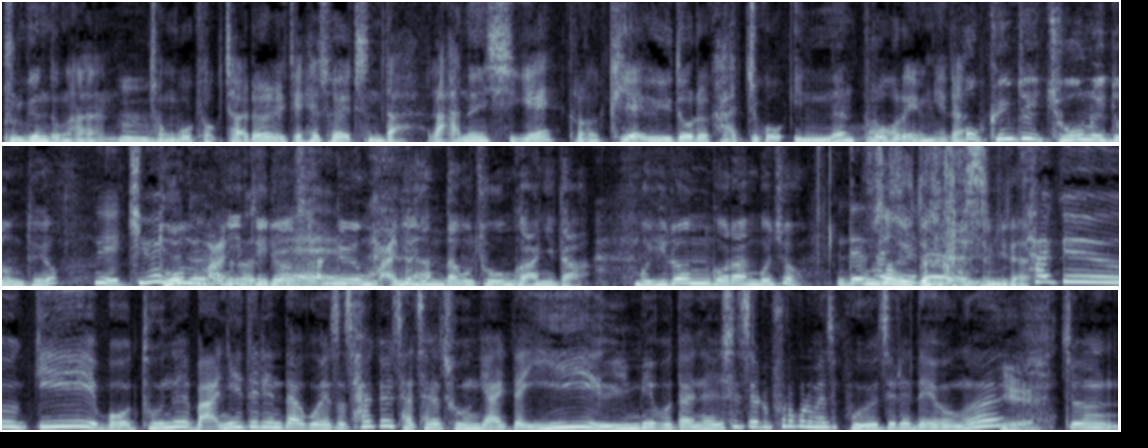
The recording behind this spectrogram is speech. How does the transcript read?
불균등한 음. 정보 격차를 이제 해소해 준다라는 식의 그런 그의 의도를 가지고 있는 프로그램입니다. 어, 굉장히 좋은 의도인데요. 네, 돈 많이 들여 사교육 많이 한다고 좋은 거 아니다. 뭐 이런 거란 거죠. 근데 우선 의도는 그렇습니다. 사교육이 뭐 돈을 많이 들인다고 해서 사교육 자체가 좋은 게 아니다. 이 의미보다는 실제로 프로그램에서 보여지는 내용은 예. 좀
